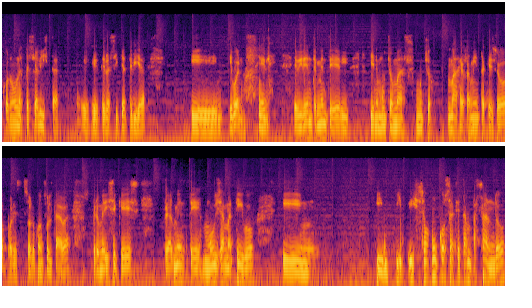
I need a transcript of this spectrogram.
con un especialista eh, de la psiquiatría y, bueno, evidentemente él tiene mucho más, mucho más herramientas que yo, por eso lo consultaba, pero me dice que es realmente es muy llamativo y, y, son cosas que están pasando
